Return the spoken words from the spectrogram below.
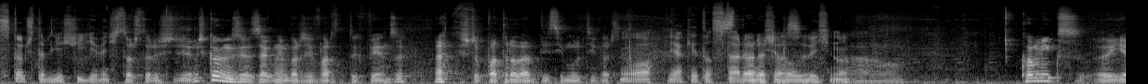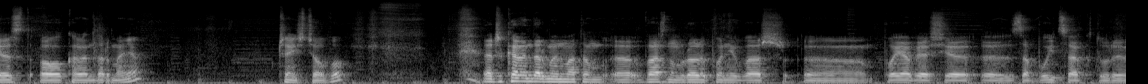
149. 149. Komiks jest jak najbardziej wart tych pieniędzy. A, jeszcze patronat DC Multiverse. O, jakie to stare, stare musiało czasy. być. No. Komiks jest o kalendarmenie. Częściowo. Znaczy kalendarmen ma tam e, ważną rolę, ponieważ e, pojawia się e, zabójca, który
